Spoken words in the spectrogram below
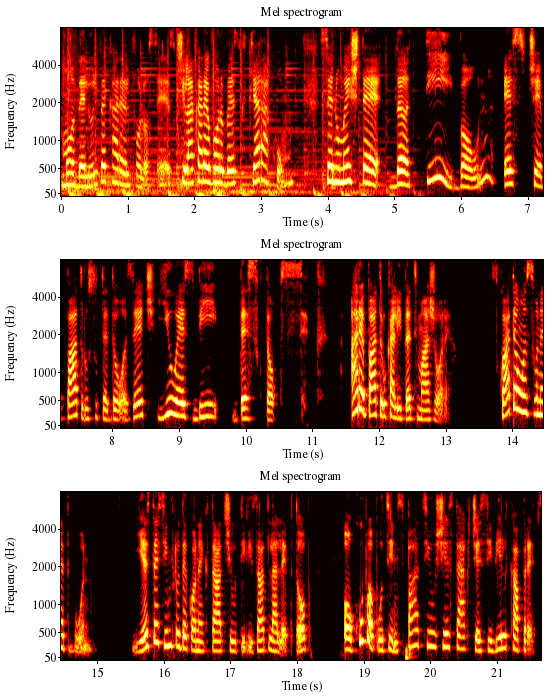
Modelul pe care îl folosesc și la care vorbesc chiar acum se numește The T-Bone SC420 USB Desktop Set. Are patru calități majore. Scoate un sunet bun, este simplu de conectat și utilizat la laptop, ocupă puțin spațiu și este accesibil ca preț.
